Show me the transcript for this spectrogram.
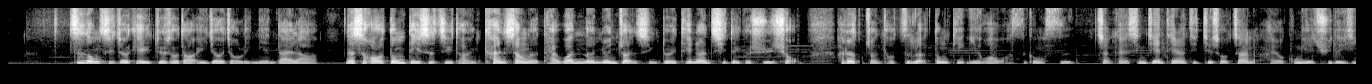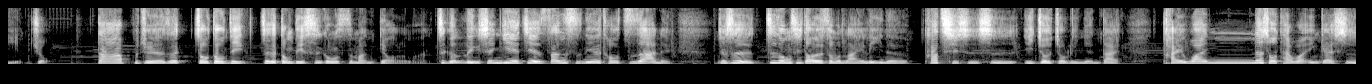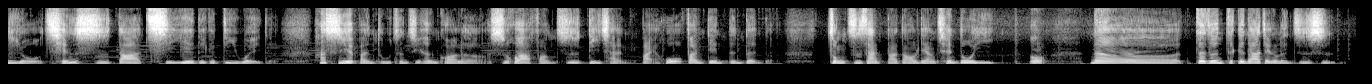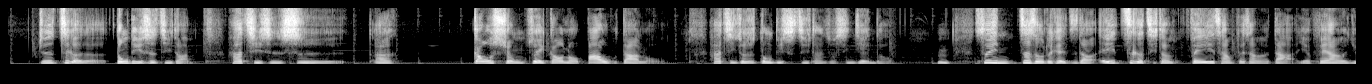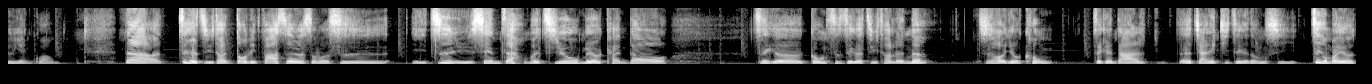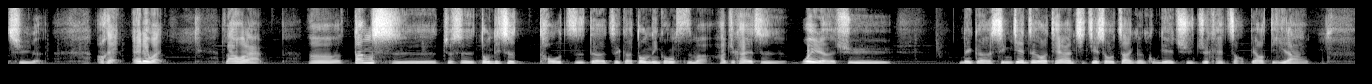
这东西就可以追溯到一九九零年代啦。那时候东地市集团看上了台湾能源转型对天然气的一个需求，他就转投资了东鼎液化瓦斯公司，展开新建天然气接收站了，还有工业区的一些研究。大家不觉得这周东地这个东地市公司蛮屌的吗？这个领先业界三十年的投资案呢，就是这东西到底有什么来历呢？它其实是一九九零年代台湾那时候台湾应该是有前十大企业的一个地位的，它事业版图曾经横跨了石化、纺织、地产、百货、饭店等等的，总资产达到两千多亿哦。那在这再跟大家讲个冷知识，就是这个东地市集团，它其实是。呃，高雄最高楼八五大楼，它其实就是东地市集团所新建的哦。嗯，所以这时候就可以知道，哎，这个集团非常非常的大，也非常有眼光。那这个集团到底发生了什么事，以至于现在我们几乎没有看到这个公司、这个集团了呢？之后有空再跟大家呃讲一集这个东西，这个蛮有趣的。OK，Anyway，拉回来。呃，当时就是东地市投资的这个东鼎公司嘛，他就开始为了去那个新建这个天然气接收站跟工业区，就可以找标的啦。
